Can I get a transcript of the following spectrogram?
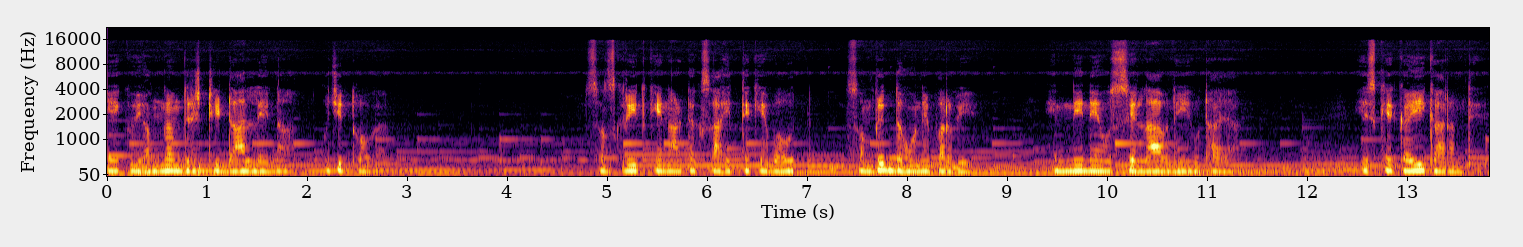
एक विहंगम दृष्टि डाल लेना उचित होगा। संस्कृत के नाटक साहित्य के बहुत समृद्ध होने पर भी हिंदी ने उससे लाभ नहीं उठाया। इसके कई कारण थे।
